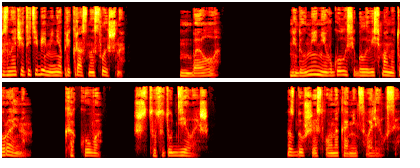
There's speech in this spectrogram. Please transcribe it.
Значит, и тебе меня прекрасно слышно». «Белла?» Недоумение в голосе было весьма натуральным. «Какого? Что ты тут делаешь?» С души словно камень свалился.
